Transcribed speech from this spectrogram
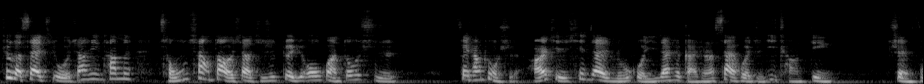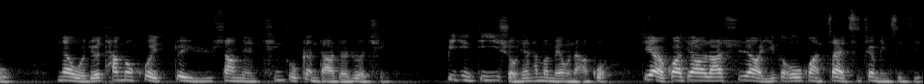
这个赛季，我相信他们从上到下其实对于欧冠都是非常重视，而且现在如果一旦是改成了赛会制，一场定胜负，那我觉得他们会对于上面倾注更大的热情。毕竟第一，首先他们没有拿过；第二，瓜迪奥拉需要一个欧冠再次证明自己；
